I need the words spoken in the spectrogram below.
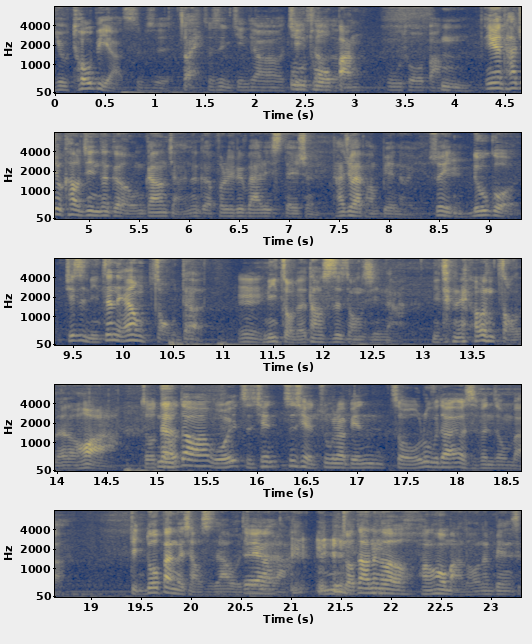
Utopia 是不是？对，这是你今天要乌托邦。乌托邦。嗯，因为它就靠近那个我们刚刚讲的那个 Fertility Valley Station，它就在旁边而已。所以如果其实你真的要用走的，嗯，你走得到市中心啊？你真的要用走的的话，走得到啊，我之前之前住那边，走路大概二十分钟吧。顶多半个小时啊，我觉得啦。你走到那个皇后码头那边是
